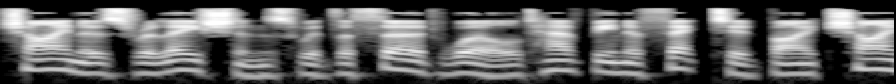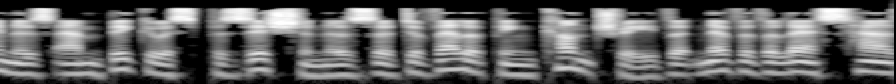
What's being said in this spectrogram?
China's relations with the Third World have been affected by China's ambiguous position as a developing country that nevertheless has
